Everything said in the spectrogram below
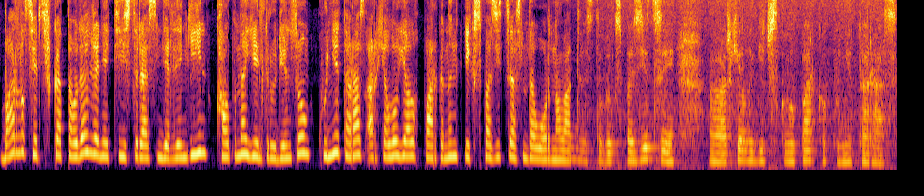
Барлық сертификаттаудан және тиісті рәсімдерден кейін қалпына келтіруден соң көне тараз археологиялық паркінің экспозициясында орын алады. Экспозиции археологического парка көне тараз.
